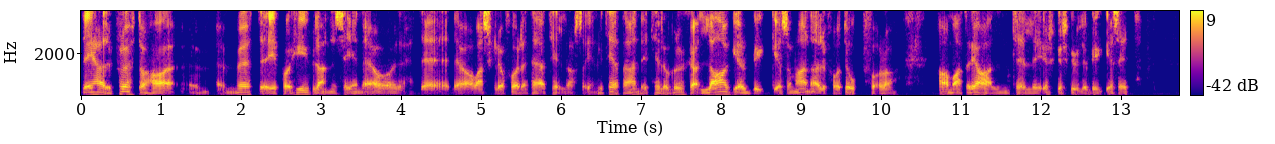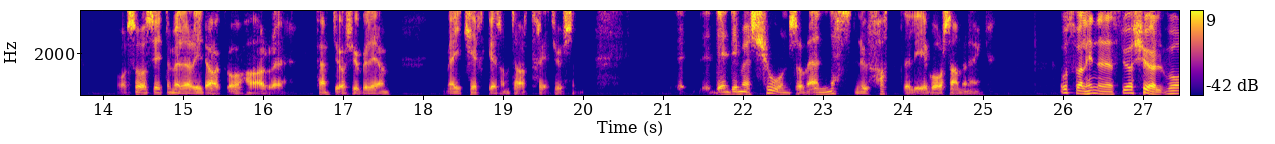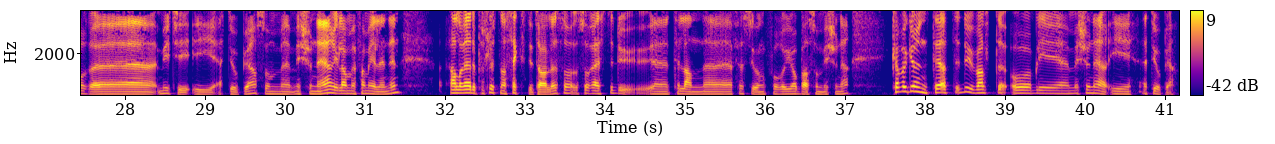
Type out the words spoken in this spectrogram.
de hadde prøvd å ha eh, møte på hyblene sine, og det, det, var vanskelig å få dette her til. Så inviterte han dem til å bruke lagerbygget som han hadde fått opp for å ha materialen til yrkesskolebygget sitt. Og så sitter vi der i dag og har 50-årsjubileum eh, med ei kirke som tar 3000. Det er en dimensjon som er nesten ufattelig i vår sammenheng. Osvald Hindenes, du har sjøl vært uh, mye i Etiopia som misjonær i lag med familien din. Allerede på slutten av 60-tallet så, så, reiste du uh, til landet første gang for å jobbe som misjonær. Hva var grunnen til at du valgte å bli misjonær i Etiopia?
